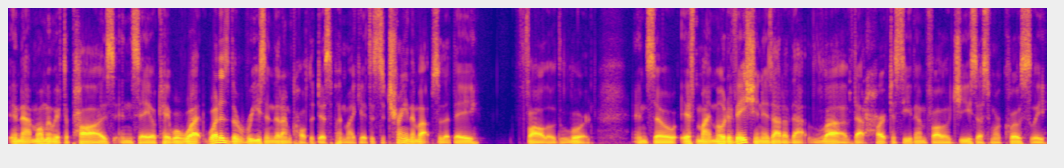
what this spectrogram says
in that moment, we have to pause and say, okay, well, what what is the reason that I'm called to discipline my kids? It's to train them up so that they follow the Lord. And so, if my motivation is out of that love, that heart to see them follow Jesus more closely,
